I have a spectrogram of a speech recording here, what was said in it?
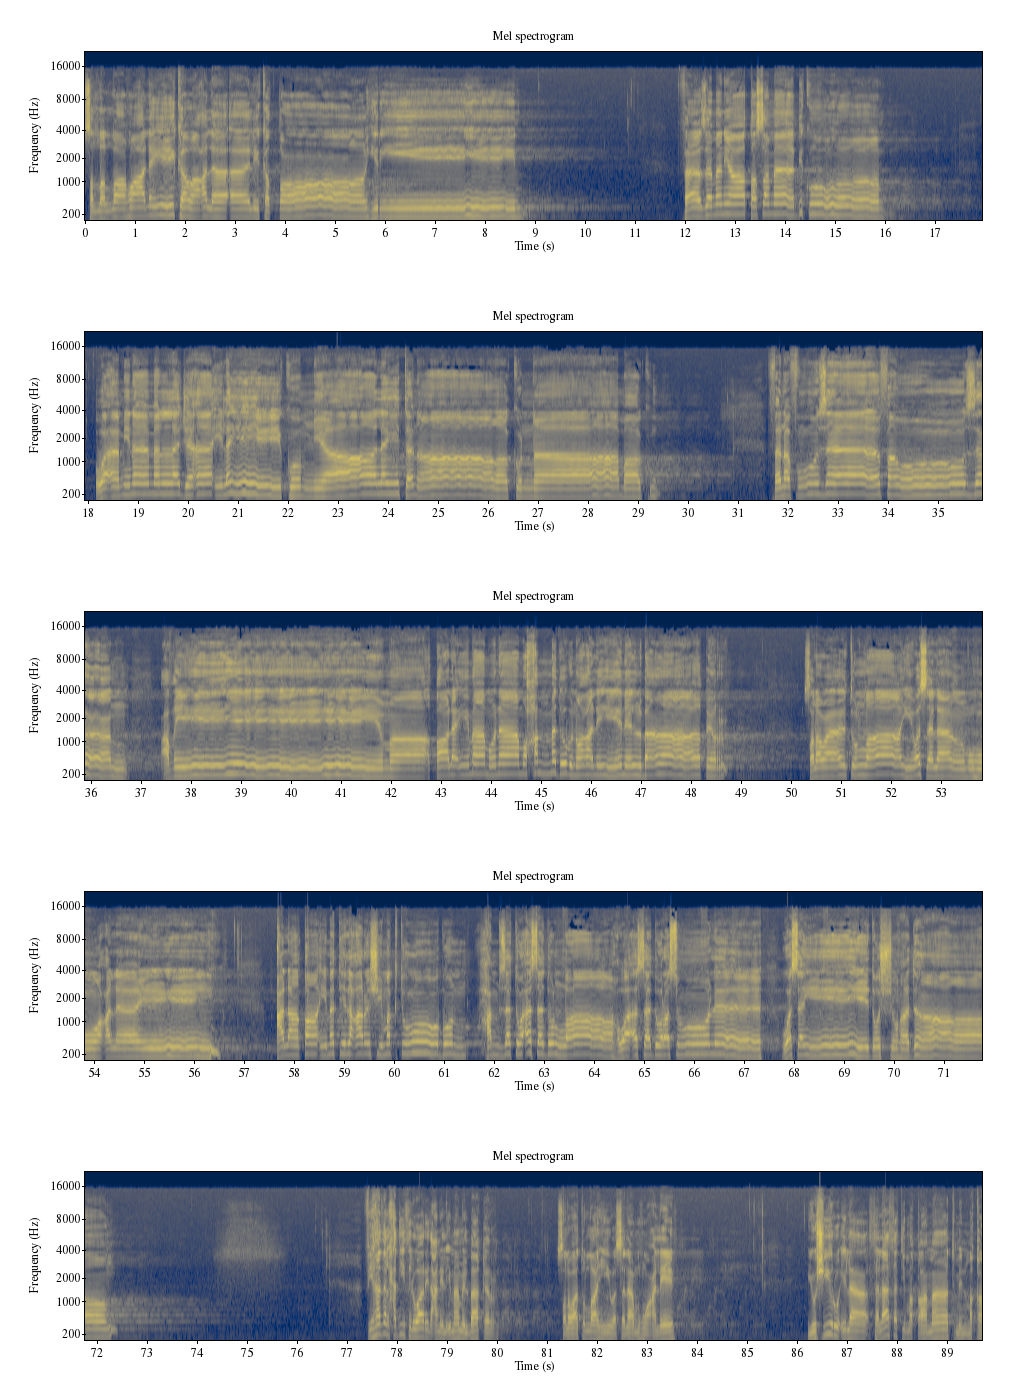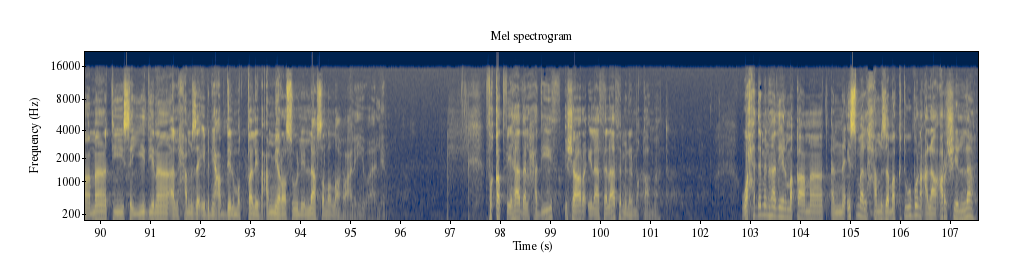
صلى الله عليك وعلى آلك الطاهرين. فاز من اعتصم بكم وامنا من لجأ إليكم. يا ليتنا كنا معكم. فنفوز فوزا عظيما. قال إمامنا محمد بن علي الباقر صلوات الله وسلامه عليه. على قائمة العرش مكتوب حمزة أسد الله وأسد رسوله وسيد الشهداء. في هذا الحديث الوارد عن الإمام الباقر صلوات الله وسلامه عليه يشير إلى ثلاثة مقامات من مقامات سيدنا الحمزة ابن عبد المطلب عم رسول الله صلى الله عليه وآله. فقط في هذا الحديث إشارة إلى ثلاثة من المقامات. واحدة من هذه المقامات أن اسم الحمزة مكتوب على عرش الله.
